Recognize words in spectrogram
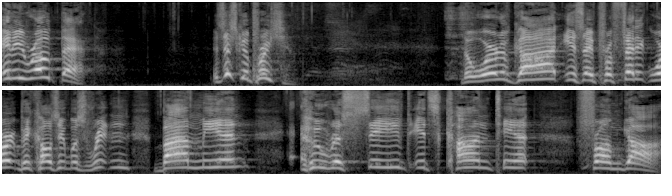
And he wrote that. Is this good preaching? The Word of God is a prophetic work because it was written by men who received its content from God.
